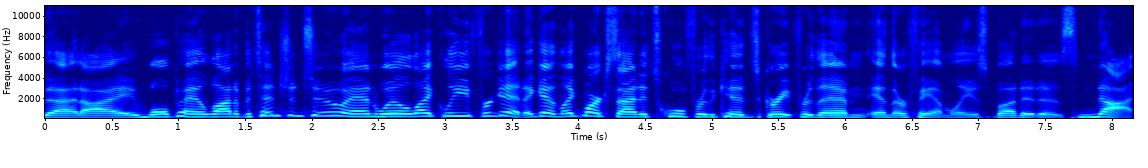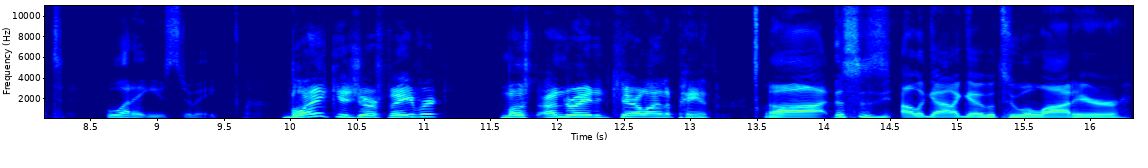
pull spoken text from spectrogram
that I won't pay a lot of attention to and will likely forget. Again, like Mark said, it's cool for the kids, great for them and their families, but it is not what it used to be. Blank is your favorite, most underrated Carolina Panther. Uh, this is I gotta go to a lot here,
